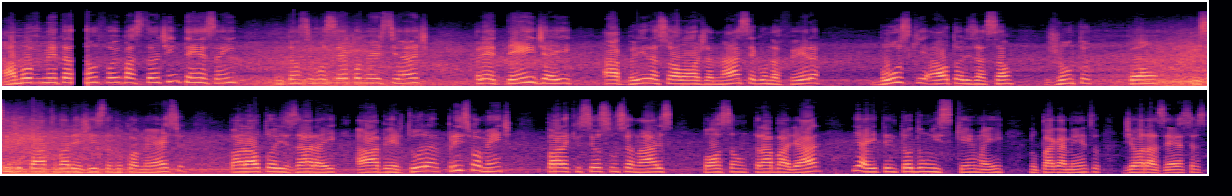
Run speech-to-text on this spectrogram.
A movimentação foi bastante intensa, hein? Então, se você é comerciante, pretende aí abrir a sua loja na segunda-feira, busque autorização junto com o Sindicato Varejista do Comércio para autorizar aí a abertura, principalmente para que os seus funcionários possam trabalhar e aí tem todo um esquema aí no pagamento de horas extras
